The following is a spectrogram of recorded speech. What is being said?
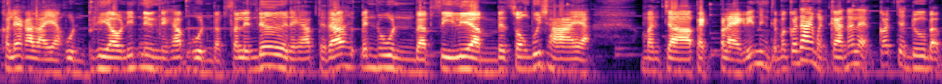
เขาเรียกอะไรอะหุ่นเพรียวนิดนึงนะครับ หุ่นแบบสเลนเดอร์นะครับ แต่ถ้าเป็นหุ่นแบบสี่เหลี่ยม เป็นทรงผู้ชายอะมันจะแปลกๆนิดนึงแต่มันก็ได้เหมือนกันนั่นแหละก็จะดูแบบ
